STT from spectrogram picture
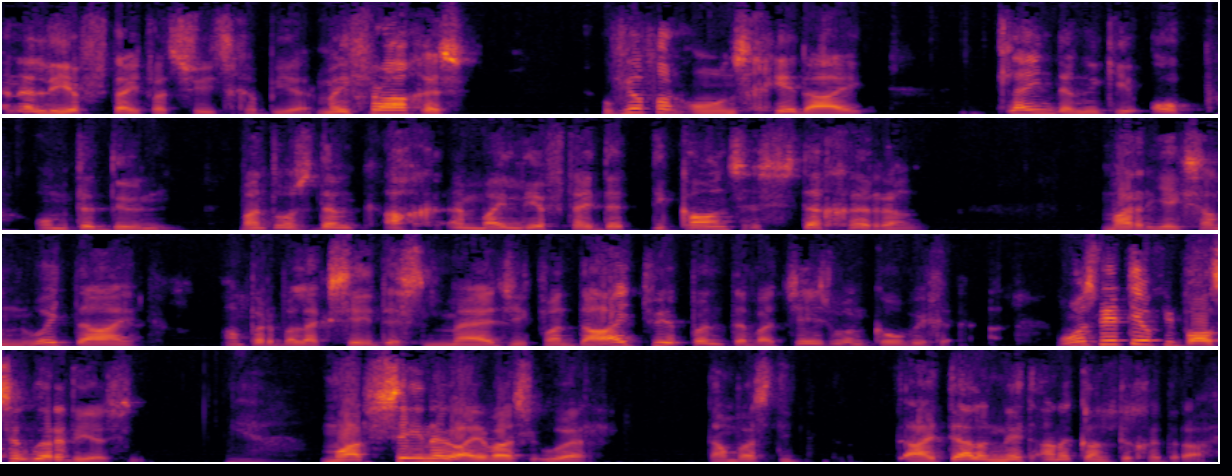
in 'n lewenstyd wat so iets gebeur. My vraag is, hoeveel van ons gee daai klein dingetjie op om te doen want ons dink ag in my lewenstyd dit die kans is te gering. Maar jy sal nooit daai amper wil ek sê dis magic want daai twee punte wat Cheswo en Colby ons weet nie of die bal sou oorwees nie. Ja. Maar sê nou hy was oor, dan was die daai telling net aan die kant toe gedraai.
